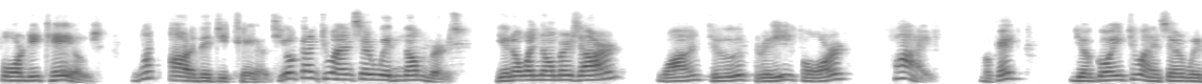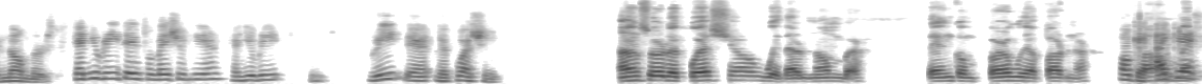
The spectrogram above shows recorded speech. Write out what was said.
for details. What are the details? You're going to answer with numbers. You know what numbers are? One, two, three, four, five. Okay? You're going to answer with numbers. Can you read the information here? Can you read? Read the, the question. Answer the question with a number. Then compare with a partner. Okay, How I um, guess.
